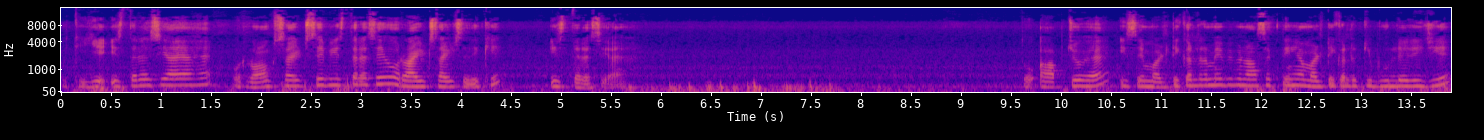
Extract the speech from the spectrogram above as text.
देखिए, ये इस तरह से आया है और रॉन्ग साइड से भी इस तरह से और राइट साइड से देखिए, इस तरह से आया है। आप जो है इसे मल्टी कलर में भी बना सकते हैं। मल्टी कलर की भूल ले लीजिए।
